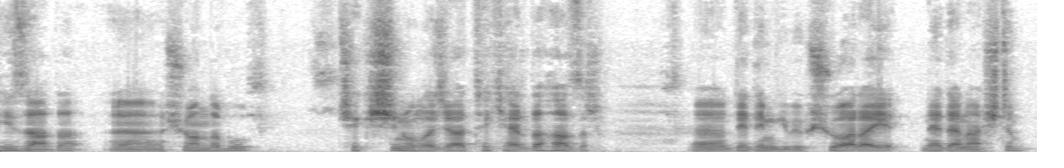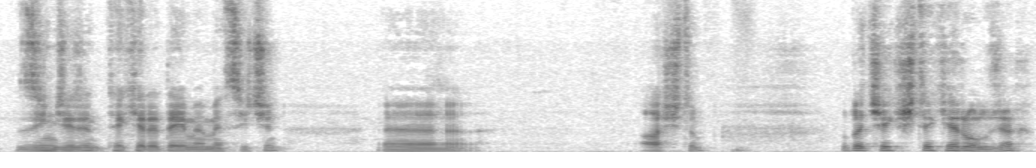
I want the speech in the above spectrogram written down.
hizada. Ee, şu anda bu çekişin olacağı teker de hazır. Ee, dediğim gibi şu arayı neden açtım? Zincirin tekere değmemesi için ee, açtım. Bu da çekiş teker olacak.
